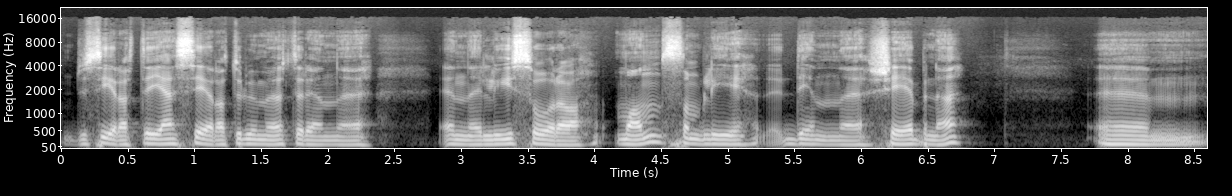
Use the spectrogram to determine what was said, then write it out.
Du sier at jeg ser at du møter en, en lyshåra mann som blir din eh, skjebne. Um,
